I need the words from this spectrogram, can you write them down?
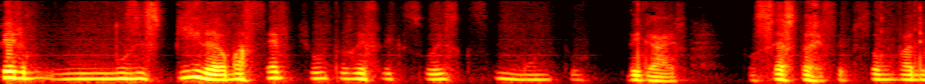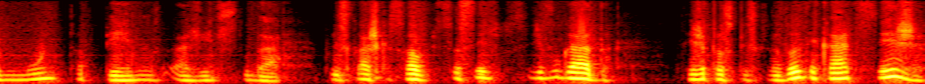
per, nos inspira uma série de outras reflexões que são muito legais. O processo da recepção vale muito a pena a gente estudar. Por isso que eu acho que essa obra precisa ser divulgada, seja para os pesquisadores de Descartes, seja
